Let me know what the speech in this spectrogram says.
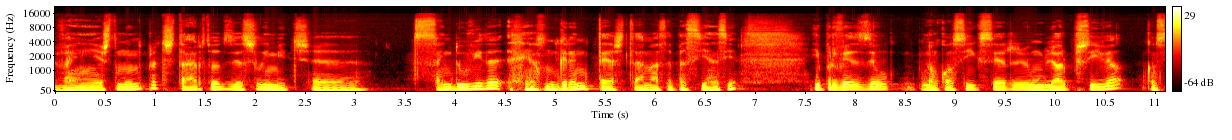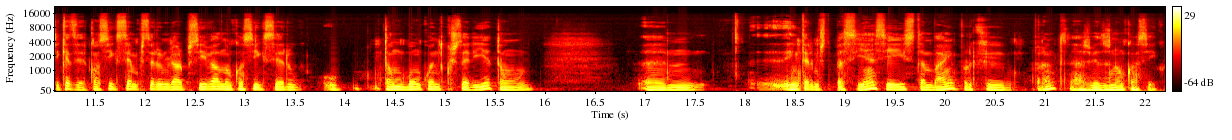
vêm a este mundo para testar todos esses limites. Uh, sem dúvida é um grande teste à nossa paciência e por vezes eu não consigo ser o melhor possível. Consigo, quer dizer, consigo sempre ser o melhor possível, não consigo ser o, o tão bom quanto gostaria, tão um, em termos de paciência, isso também, porque pronto, às vezes não consigo.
